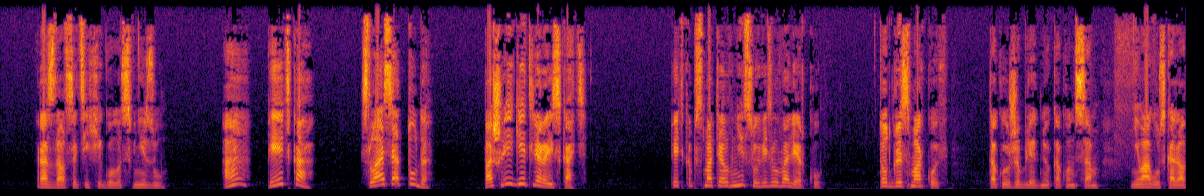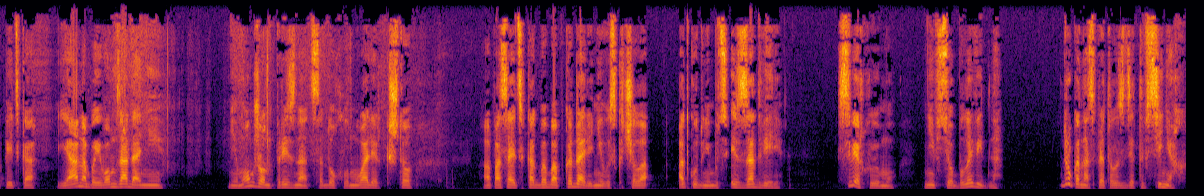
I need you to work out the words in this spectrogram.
— раздался тихий голос внизу. «А, Петька? Слазь оттуда! Пошли Гитлера искать!» Петька посмотрел вниз и увидел Валерку. Тот грыз морковь, такую же бледную, как он сам. «Не могу», — сказал Петька, — «я на боевом задании». Не мог же он признаться дохлому Валерке, что опасается, как бы бабка Дарья не выскочила откуда-нибудь из-за двери. Сверху ему не все было видно. Вдруг она спряталась где-то в синях.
